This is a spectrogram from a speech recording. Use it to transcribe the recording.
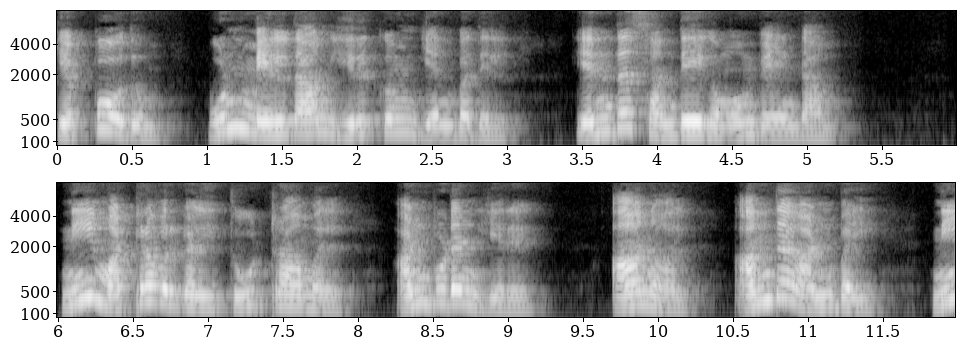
எப்போதும் உன் மேல்தான் இருக்கும் என்பதில் எந்த சந்தேகமும் வேண்டாம். நீ மற்றவர்களை தூற்றாமல் அன்புடன் இரு. ஆனால் அந்த அன்பை நீ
